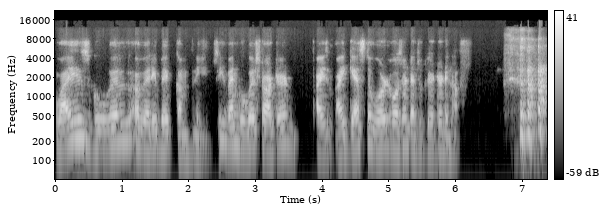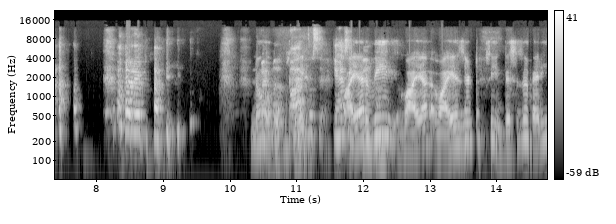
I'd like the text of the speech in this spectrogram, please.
why is google a very big company? See when google started i i guess the world wasn't educated enough. अरे भाई no भाई, मतलब बात तो से- कह why सकते are हैं we हाँ। why are why is it see this is a very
